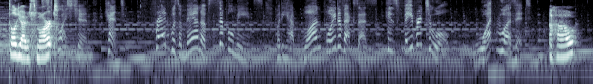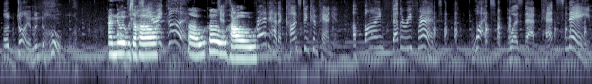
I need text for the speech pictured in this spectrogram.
Told you I'm smart. Question. Kent. Fred was a man of simple means, but he had one point of excess. His favorite tool. What was it? A hoe? A diamond hoe. I knew it was a hoe. Very good. Ho ho Jesse, ho. Fred had a constant companion, a fine, feathery friend. What was that pet's name?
